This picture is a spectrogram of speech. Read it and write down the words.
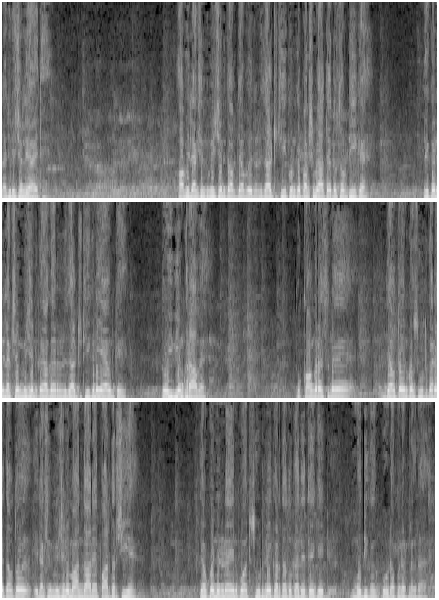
रेजोल्यूशन ले आए थे। अब इलेक्शन कमीशन का जब रिज़ल्ट ठीक उनके पक्ष में आते हैं तो सब ठीक है। लेकिन इलेक्शन कमीशन का अगर रिज़ल्ट ठीक नहीं है उनके तो ईवीएम खराब है। तो कांग्रेस ने जब तो इनको सूट करे, तब तो इलेक्शन कमीशन ईमानदार है, पारदर्शी है। जब कोई निर्णय इनको सूट नहीं करता तो कह देते हैं कि मोदी का कोड ऑफ़ कंडक्ट लग रहा है।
